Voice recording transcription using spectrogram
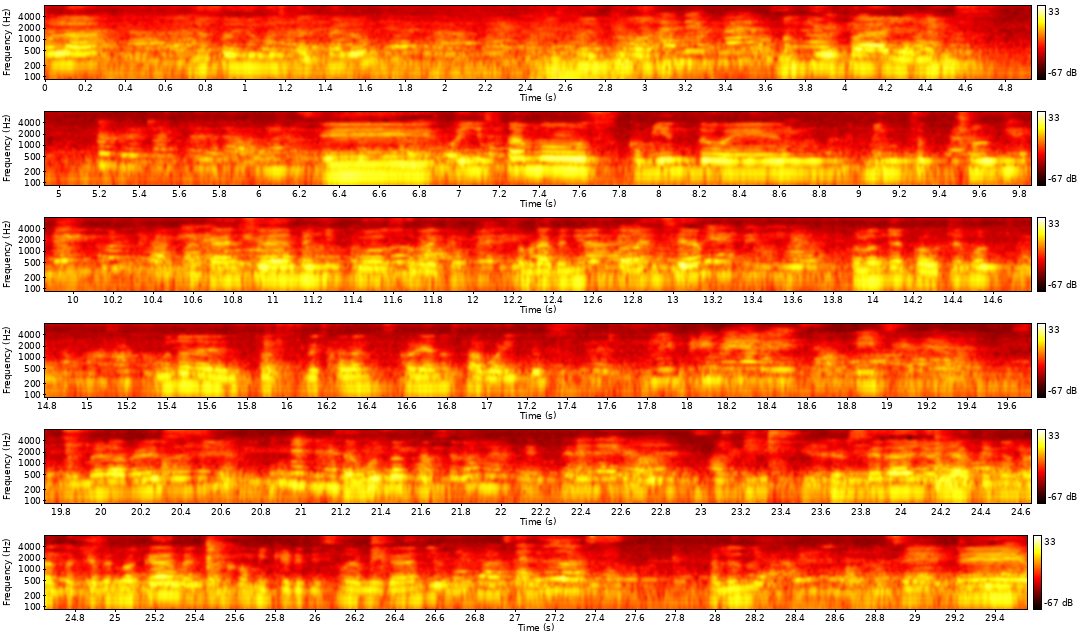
Hola, yo soy Hugo Escalpelo y estoy con Monkey y Anix. Eh, hoy estamos comiendo en Ming Tuk Chun, acá en Ciudad de México, sobre, sobre Avenida Florencia, Colonia Cuauhtémoc, uno de nuestros restaurantes coreanos favoritos. Mi primera vez. Mi Primera vez, segunda, tercera. Tercera, yo ya tiene un rato que vengo acá, me trajo mi queridísima amiga Ani. Saludos. Saludos. Eh,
